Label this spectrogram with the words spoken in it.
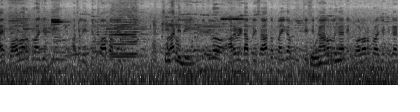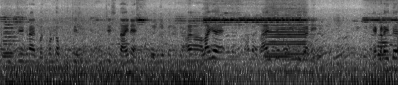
ఆయన పోలవరం ప్రాజెక్టు అసలు ఎత్తిన పాపం లేదు. అలాంటిది ఇంచుమించులో అరవై డెబ్బై శాతం పైగా పూర్తి చేసి కాలువలు కానీ పోలవరం ప్రాజెక్టు కానీ పూర్తి చేసిన ఆయన బతుకుండగా పూర్తి చేసి పూర్తి చేసింది ఆయనే. అలాగే రాయలసీమ నీళ్ళు కానీ ఎక్కడైతే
